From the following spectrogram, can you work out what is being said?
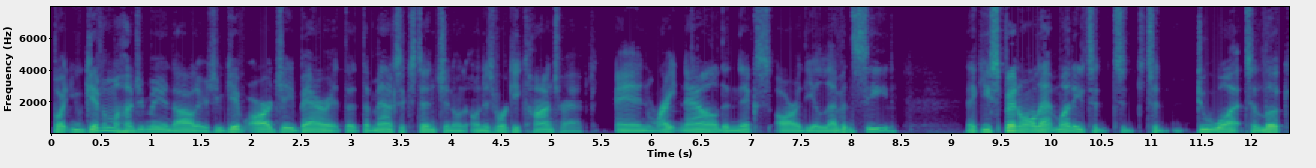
But you give him hundred million dollars. You give R.J. Barrett the, the max extension on, on his rookie contract, and right now the Knicks are the 11th seed. Like you spend all that money to to to do what? To look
